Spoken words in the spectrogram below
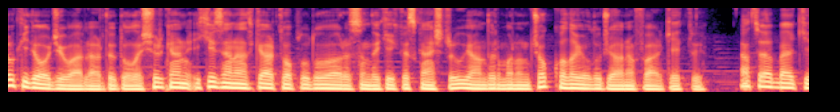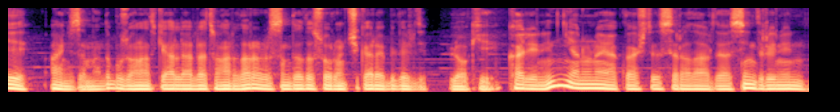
Loki de o civarlarda dolaşırken iki zanaatkar topluluğu arasındaki kıskançlığı uyandırmanın çok kolay olacağını fark etti. Hatta belki aynı zamanda bu zanaatkarlarla tanrılar arasında da sorun çıkarabilirdi. Loki, kalenin yanına yaklaştığı sıralarda Sindri'nin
